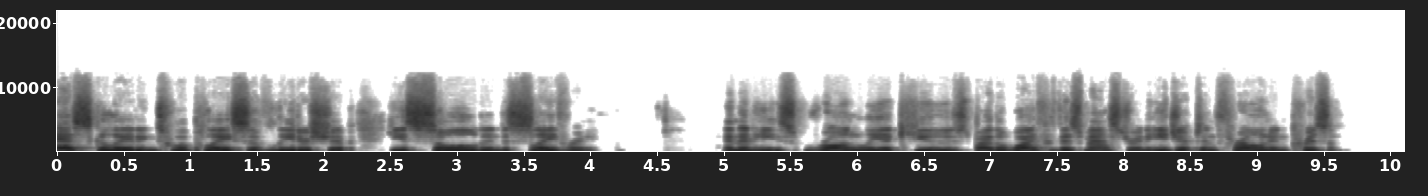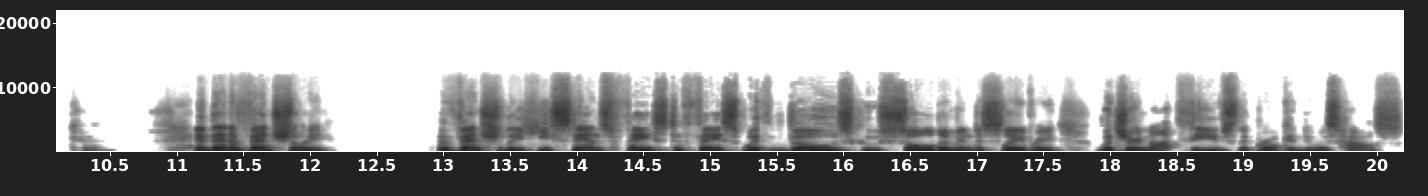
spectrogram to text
escalating to a place of leadership, he's sold into slavery. And then he's wrongly accused by the wife of his master in Egypt and thrown in prison. Okay. And then eventually, eventually he stands face to face with those who sold him into slavery, which are not thieves that broke into his house,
